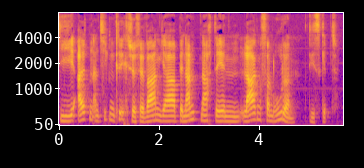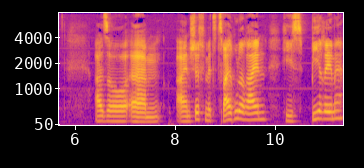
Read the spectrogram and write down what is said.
die alten antiken Kriegsschiffe waren ja benannt nach den Lagen von Rudern, die es gibt. Also ähm, ein Schiff mit zwei Ruderreihen hieß Bireme,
